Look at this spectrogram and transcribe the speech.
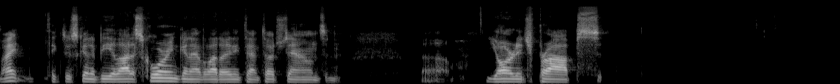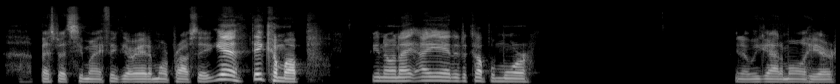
Right? I think there's going to be a lot of scoring, going to have a lot of anytime touchdowns and um, yardage props. Best bet team, I think they're adding more props. They, yeah, they come up, you know, and I, I added a couple more. You know, we got them all here.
